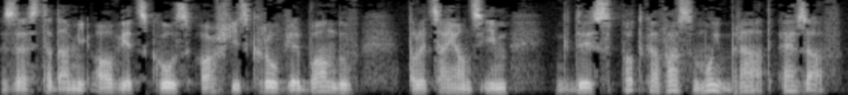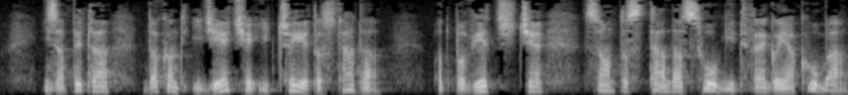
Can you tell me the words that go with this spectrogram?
ze stadami owiec, kóz, oślic, krów, wielbłądów, polecając im, gdy spotka was mój brat Ezaf i zapyta, dokąd idziecie i czyje to stada, odpowiedzcie, są to stada sługi Twego Jakuba,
